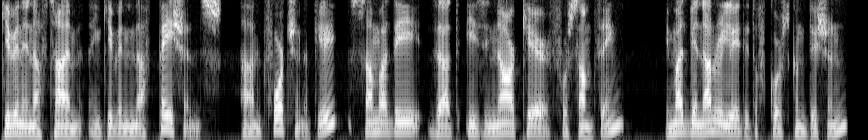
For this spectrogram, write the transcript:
given enough time and given enough patience, unfortunately, somebody that is in our care for something, it might be an unrelated, of course, condition,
